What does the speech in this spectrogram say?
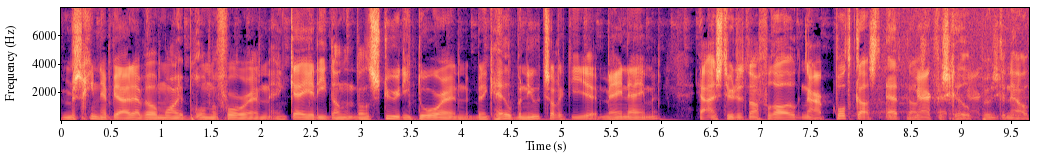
misschien heb jij daar wel mooie bronnen voor en, en ken je die, dan, dan stuur die door en ben ik heel benieuwd. Zal ik die uh, meenemen? Ja, en stuur het dan vooral ook naar podcast.merkverschil.nl.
